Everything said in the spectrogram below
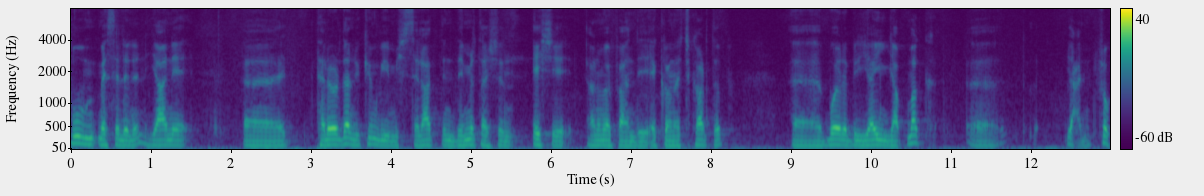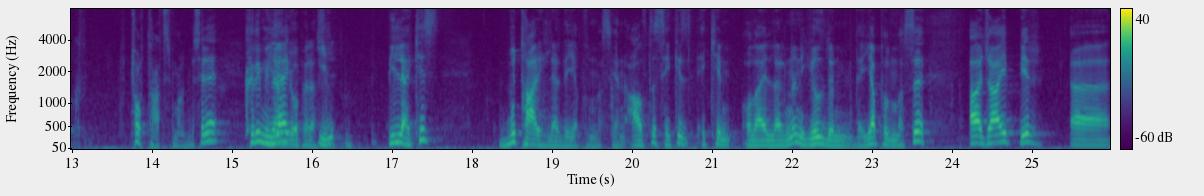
bu meselenin yani e, terörden hüküm giymiş Selahattin Demirtaş'ın eşi hanımefendiyi ekrana çıkartıp e, böyle bir yayın yapmak e, yani çok çok tartışmalı bir mesele. Kriminal bir operasyon. bil- bilakis bu tarihlerde yapılması yani 6-8 Ekim olaylarının yıl dönümünde yapılması acayip bir e,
